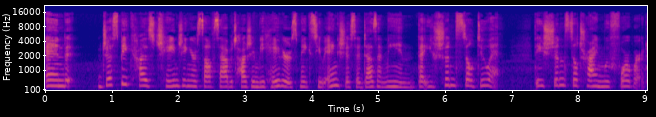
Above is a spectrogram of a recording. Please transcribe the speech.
And just because changing your self sabotaging behaviors makes you anxious, it doesn't mean that you shouldn't still do it, that you shouldn't still try and move forward.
